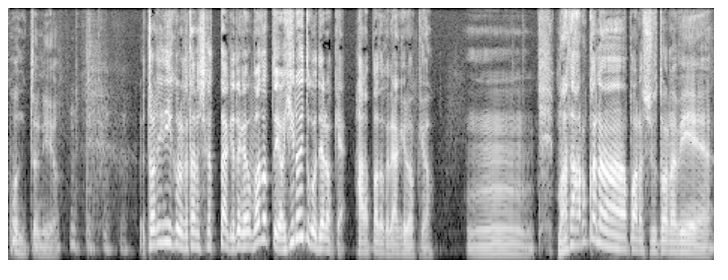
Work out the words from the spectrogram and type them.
本当によ。取りに行くのが楽しかったけ。どだからわざとよ。広いとこ出るわけ。原っぱとかで開けるわけよ。うん。まだあるかなパラシュート花火。うん。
